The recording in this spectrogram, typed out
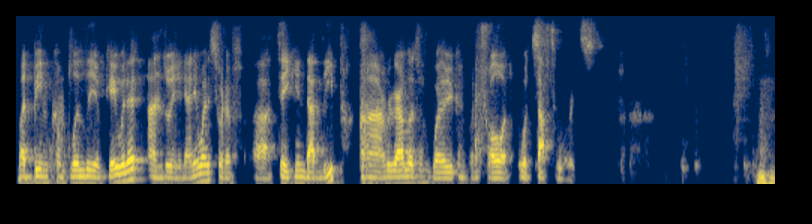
but being completely okay with it and doing it anyway, sort of uh, taking that leap, uh, regardless of whether you can control what's afterwards. Mm-hmm.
